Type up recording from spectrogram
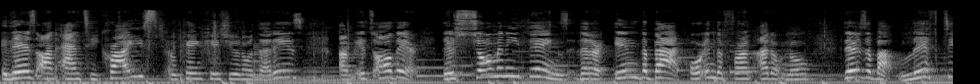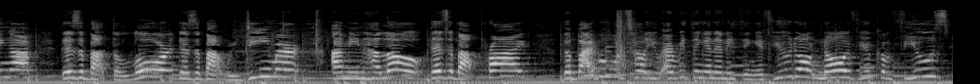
There's on antichrist. Okay, in case you don't know what that is, um, it's all there. There's so many things that are in the back or in the front. I don't know there's about lifting up, there's about the Lord, there's about Redeemer. I mean, hello, there's about pride. The Bible will tell you everything and anything. If you don't know, if you're confused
